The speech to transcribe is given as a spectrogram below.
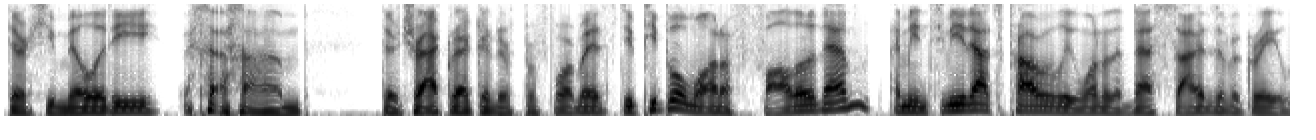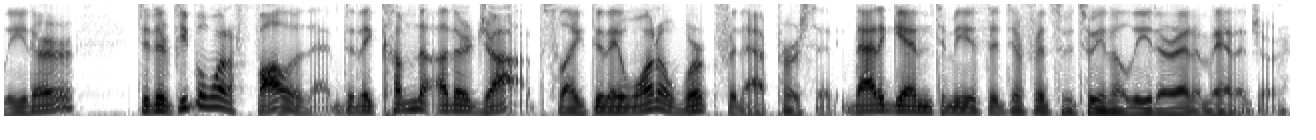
their humility, um, their track record of performance. Do people want to follow them? I mean, to me, that's probably one of the best signs of a great leader do their people want to follow them? Do they come to other jobs? Like, do they want to work for that person? That again, to me, is the difference between a leader and a manager.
